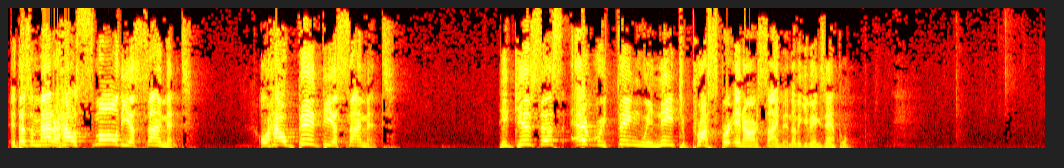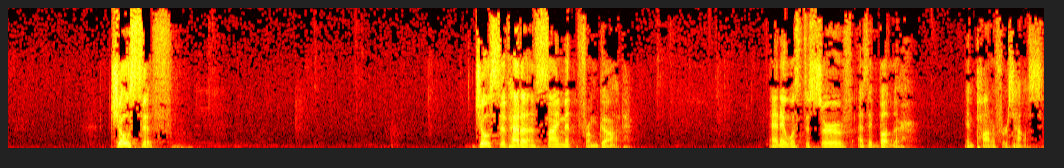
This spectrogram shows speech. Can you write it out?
It doesn't matter how small the assignment or how big the assignment. He gives us everything we need to prosper in our assignment. Let me give you an example. Joseph. Joseph had an assignment from God. And it was to serve as a butler in Potiphar's house.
